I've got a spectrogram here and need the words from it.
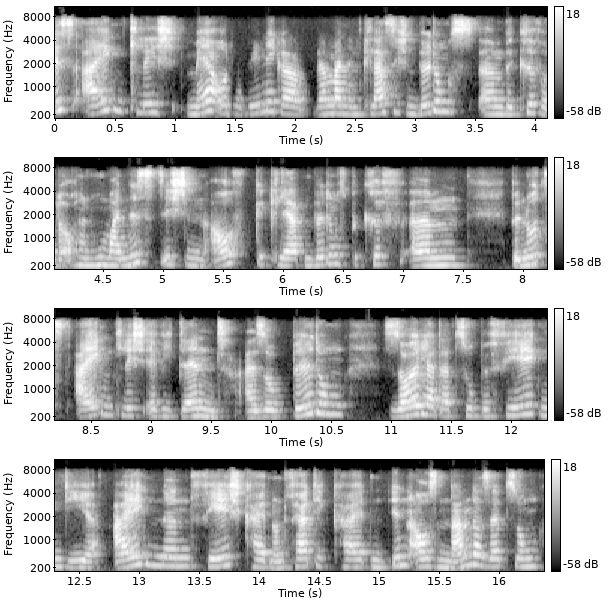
ist eigentlich mehr oder weniger, wenn man einen klassischen Bildungsbegriff oder auch einen humanistischen, aufgeklärten Bildungsbegriff ähm, benutzt, eigentlich evident. Also Bildung soll ja dazu befähigen, die eigenen Fähigkeiten und Fertigkeiten in Auseinandersetzung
